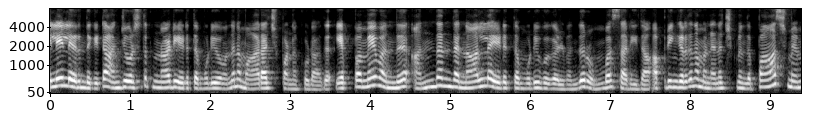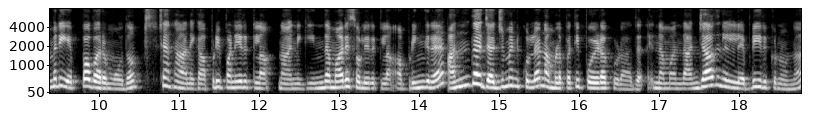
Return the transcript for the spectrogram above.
நிலையில இருந்துகிட்டு அஞ்சு வருஷத்துக்கு முன்னாடி எடுத்த முடிவை வந்து நம்ம ஆராய்ச்சி பண்ணக்கூடாது. எப்பவுமே வந்து அந்தந்த நாள்ல எடுத்த முடிவுகள் வந்து ரொம்ப சரிதான். அப்படிங்கறத நம்ம நினைச்சுக்கணும். இந்த பாஸ்ட் மெமரி எப்ப வரும்போதும் நான் அன்னைக்கு அப்படி பண்ணிருக்கலாம் நான் இன்னைக்கு இந்த மாதிரி சொல்லிருக்கலாம் அப்படிங்கிற அந்த ஜட்மெண்ட்குள்ள நம்மளை பத்தி போயிடக்கூடாது. நம்ம அந்த அஞ்சாவது நிலையில எப்படி இருக்கணும்னா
